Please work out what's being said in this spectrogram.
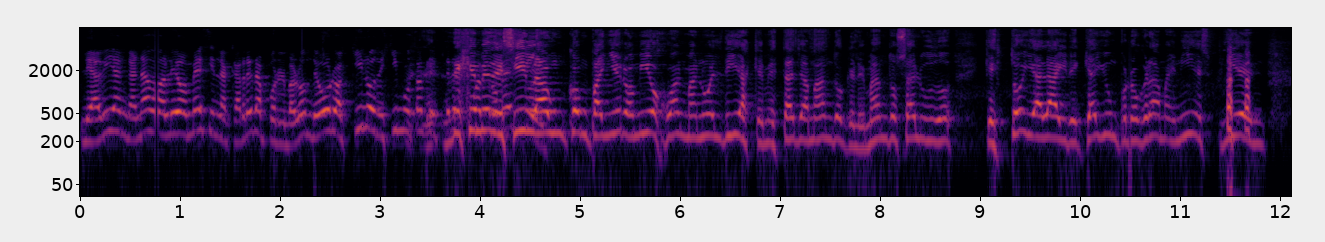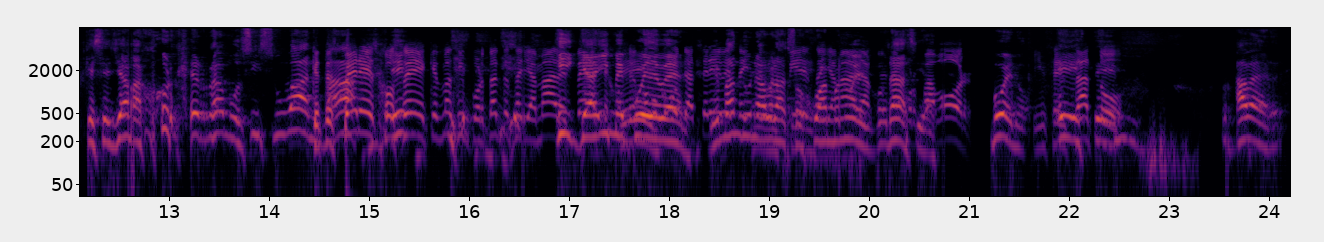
le habían ganado a Leo Messi en la carrera por el balón de oro. Aquí lo dijimos hace tres Déjeme decirle a un compañero mío, Juan Manuel Díaz, que me está llamando, que le mando saludos, que estoy al aire, que hay un programa en ESPN que se llama Jorge Ramos y su banda. Que te esperes, José, eh, que es más importante esa llamada. Y que ahí me puede ver. Le mando un abrazo, Juan Manuel. gracias. Por favor. Bueno, Insensato. Este, a ver.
